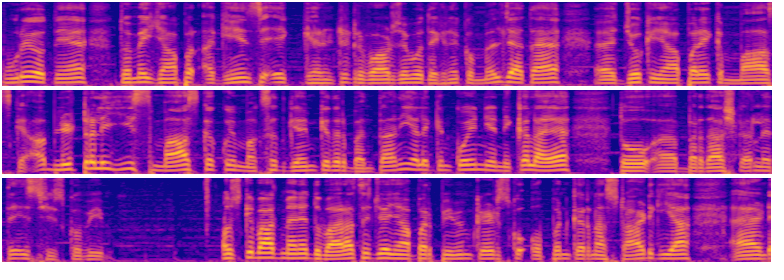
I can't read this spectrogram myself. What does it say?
पूरे होते हैं तो हमें यहाँ पर अगेन से एक गारंटेड रिवार्ड जो है वो देखने को मिल जाता है जो कि यहाँ पर एक मास्क है। अब लिटरली इस मास्क का कोई मकसद गेम के अंदर बनता नहीं है, लेकिन कोई नहीं, निकल आया तो बर्दाश्त कर लेते हैं इस चीज़ को भी। उसके बाद मैंने दोबारा से जो है यहाँ पर प्रीमियम क्रेडिट्स को ओपन करना स्टार्ट किया एंड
